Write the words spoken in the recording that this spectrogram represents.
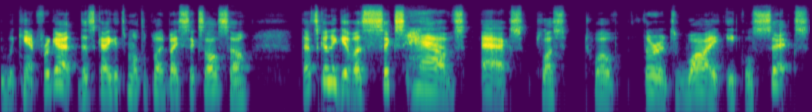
we can't forget, this guy gets multiplied by 6 also. That's going to give us 6 halves x plus 12 thirds y equals 6.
